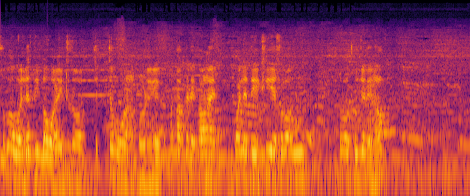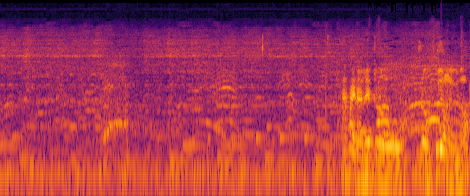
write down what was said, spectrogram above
ဆိုတော့ဝယ်လက်ပြီးပေါ့ဝါတွေတော်တော်ကြောက်ပေါ်တော့ဘော်ဒီတွေပတ်ပတ်ကလေးကောင်းလိုက် quality ထီးရဆိုတော့ဦးဆိုတော့ထိုးချက်တယ်နော်ဟန်ဖိုက်တာလည်းတော်တော်ဖူးရောက်နေပြီနော်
